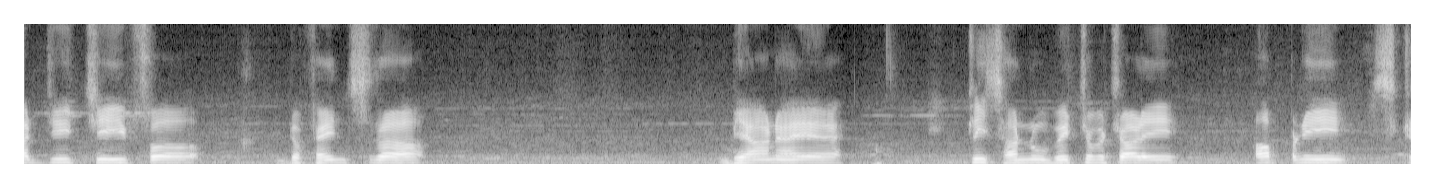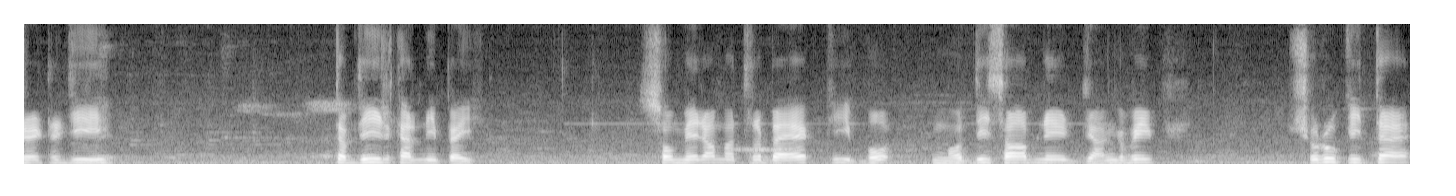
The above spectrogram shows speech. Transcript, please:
ਅੱਜ ਹੀ ਚੀਫ ਡਿਫੈਂਸ ਦਾ ਬਿਆਨ ਆਇਆ ਕਿ ਸਾਨੂੰ ਵਿੱਚ ਵਿਚਾਲੇ ਆਪਣੀ ਸਟ੍ਰੈਟਜੀ ਤਬਦੀਲ ਕਰਨੀ ਪਈ। ਸੋ ਮੇਰਾ ਮਤਲਬ ਹੈ ਕਿ ਬੋ- ਮੋਦੀ ਸਾਹਿਬ ਨੇ ਜੰਗ ਵੀ ਸ਼ੁਰੂ ਕੀਤਾ ਹੈ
